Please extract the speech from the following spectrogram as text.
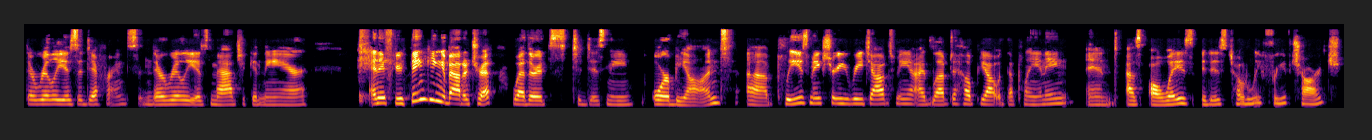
there really is a difference and there really is magic in the air and if you're thinking about a trip whether it's to disney or beyond uh, please make sure you reach out to me i'd love to help you out with the planning and as always it is totally free of charge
